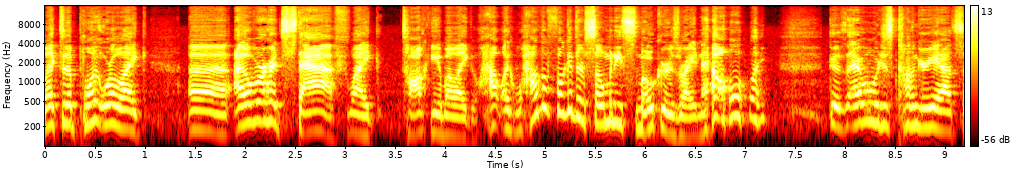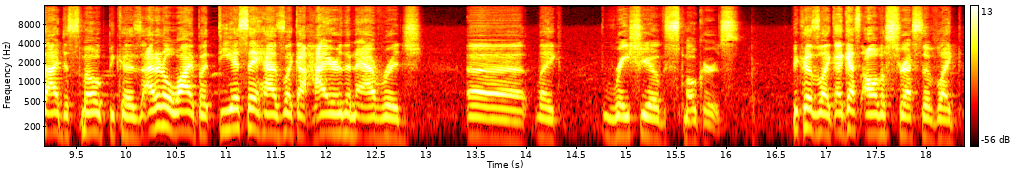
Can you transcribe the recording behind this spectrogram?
like to the point where like, uh, I overheard staff like talking about like how like how the fuck are there so many smokers right now, like. Because everyone would just congregate outside to smoke because I don't know why, but DSA has like a higher than average, uh, like ratio of smokers because like I guess all the stress of like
